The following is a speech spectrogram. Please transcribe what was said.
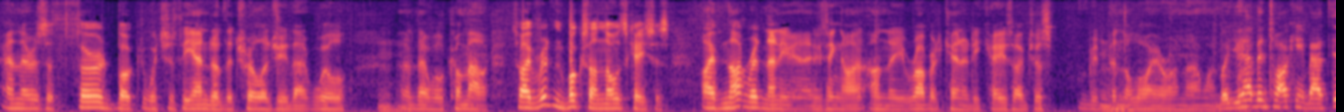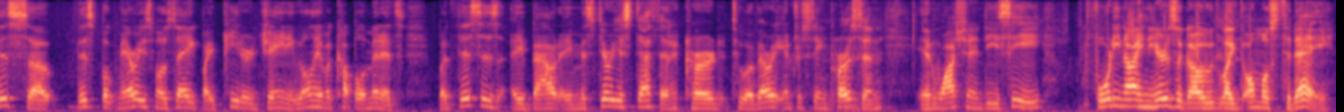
And there is a third book, which is the end of the trilogy that will uh, that will come out. So I've written books on those cases. I've not written any anything on, on the Robert Kennedy case. I've just been the lawyer on that one. But you have been talking about this uh, this book, Mary's Mosaic by Peter Janney. We only have a couple of minutes, but this is about a mysterious death that occurred to a very interesting person in Washington D.C. 49 years ago, like almost today.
